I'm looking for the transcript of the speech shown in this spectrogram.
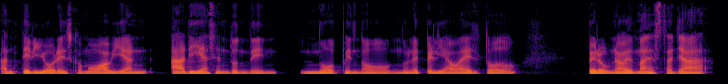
anteriores como habían áreas en donde no, pues no, no le peleaba del todo, pero una vez más está ya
